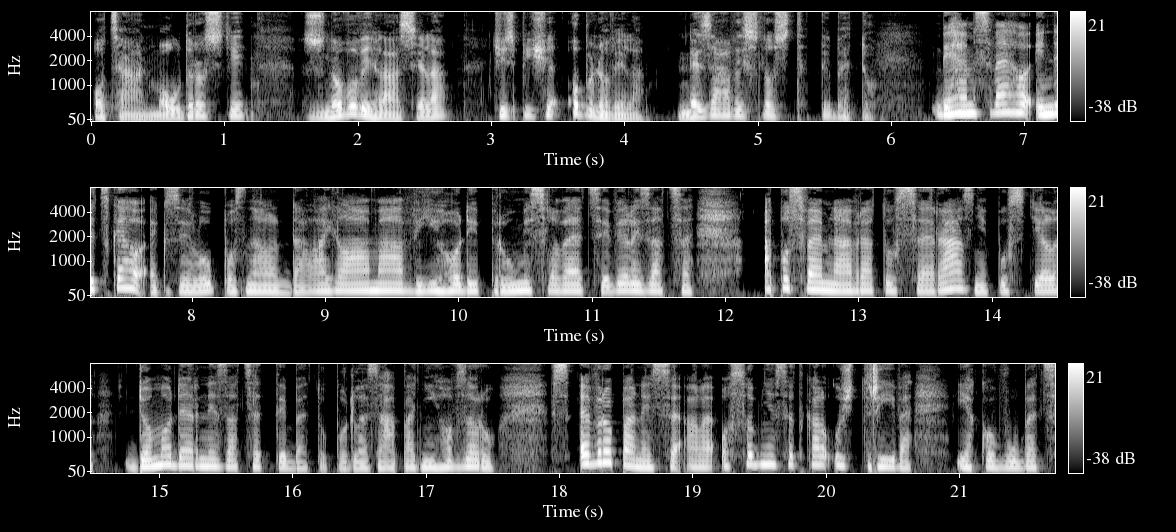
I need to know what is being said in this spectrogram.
oceán moudrosti, znovu vyhlásila, či spíše obnovila nezávislost Tibetu. Během svého indického exilu poznal Dalaj Lama výhody průmyslové civilizace a po svém návratu se rázně pustil do modernizace Tibetu podle západního vzoru. S Evropany se ale osobně setkal už dříve jako vůbec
